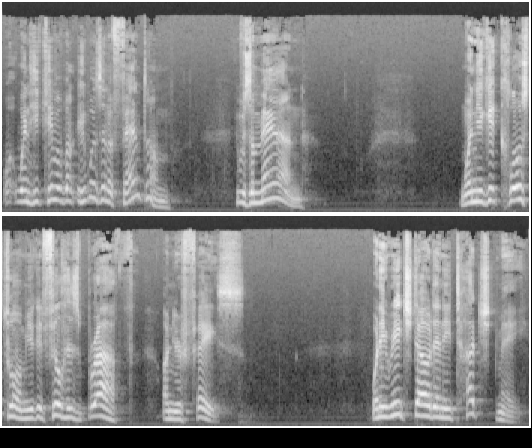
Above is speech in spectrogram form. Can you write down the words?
when he came up, he wasn't a phantom, he was a man. When you get close to him, you could feel his breath on your face. When he reached out and he touched me.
